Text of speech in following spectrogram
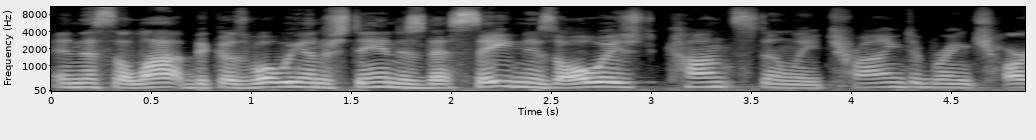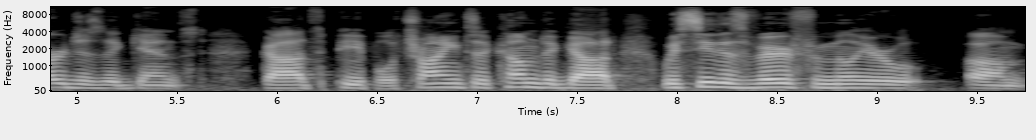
in this a lot because what we understand is that Satan is always constantly trying to bring charges against God's people, trying to come to God. We see this very familiar um,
